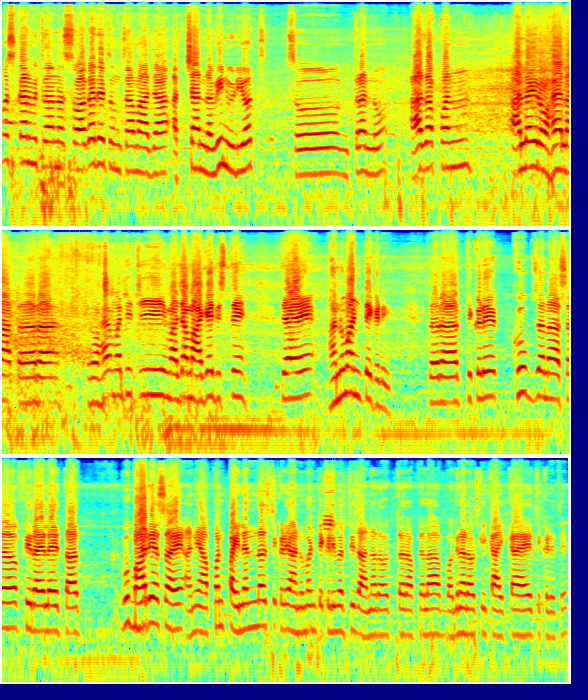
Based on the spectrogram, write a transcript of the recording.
नमस्कार मित्रांनो स्वागत आहे तुमचा माझ्या आजच्या नवीन व्हिडिओत. सो मित्रांनो आज आपण आलो आहे रोह्याला. तर रोह्यामध्ये जी माझ्या मागे दिसते ते आहे हनुमान टेकडी. तर तिकडे खूप जण असं फिरायला येतात. खूप भारी असं आहे. आणि आपण पहिल्यांदाच तिकडे हनुमान टेकडीवरती जाणार आहोत. तर आपल्याला बघणार आहोत की काय काय आहे तिकडे ते.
